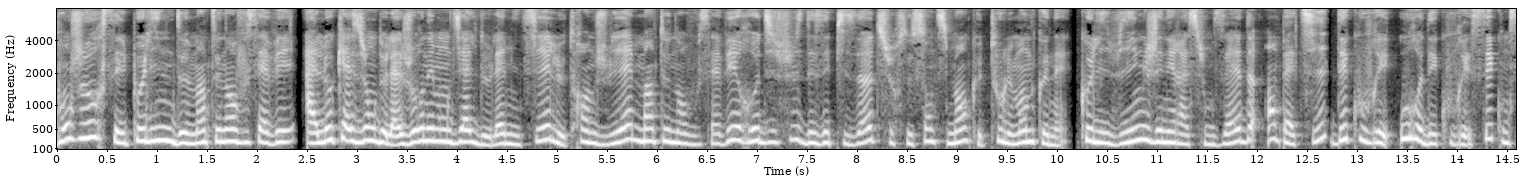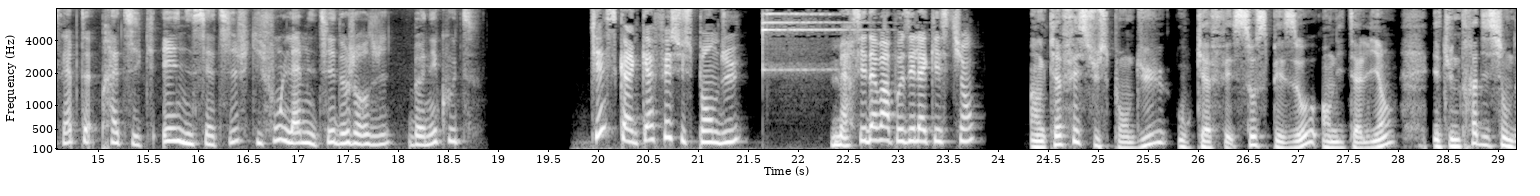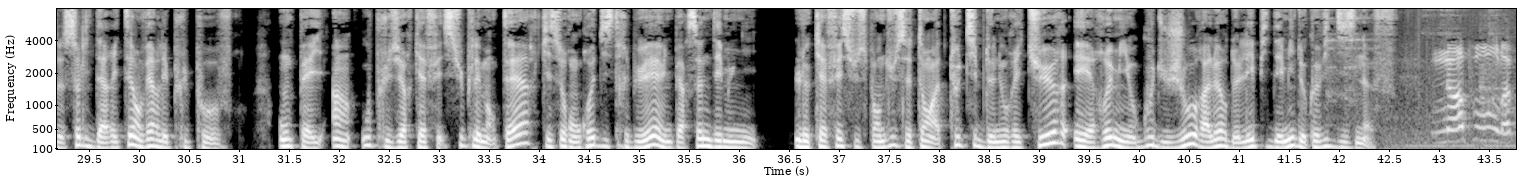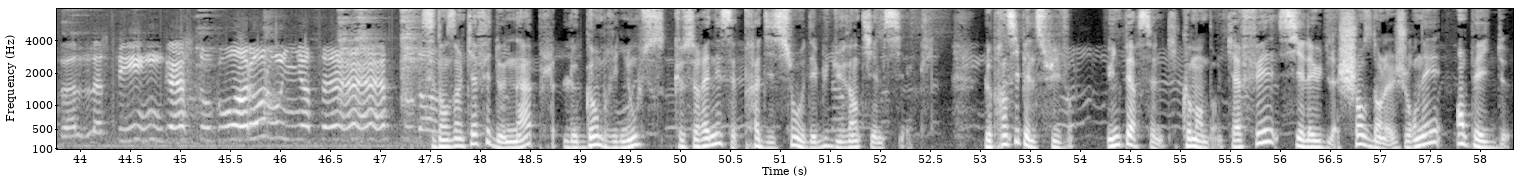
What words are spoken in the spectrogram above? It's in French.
Bonjour, c'est Pauline de Maintenant vous savez. À l'occasion de la journée mondiale de l'amitié, le 30 juillet, Maintenant vous savez rediffuse des épisodes sur ce sentiment que tout le monde connaît. Co-living, génération Z, empathie, découvrez ou redécouvrez ces concepts, pratiques et initiatives qui font l'amitié d'aujourd'hui. Bonne écoute. Qu'est-ce qu'un café suspendu? Merci d'avoir posé la question. Un café suspendu, ou café sospeso en italien, est une tradition de solidarité envers les plus pauvres. On paye un ou plusieurs cafés supplémentaires qui seront redistribués à une personne démunie. Le café suspendu s'étend à tout type de nourriture et est remis au goût du jour à l'heure de l'épidémie de Covid-19. C'est dans un café de Naples, le Gambrinus, que serait née cette tradition au début du XXe siècle. Le principe est le suivant. Une personne qui commande un café, si elle a eu de la chance dans la journée, en paye deux.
